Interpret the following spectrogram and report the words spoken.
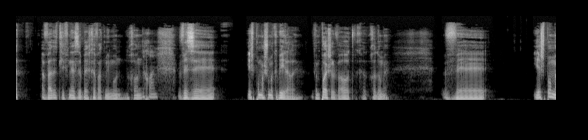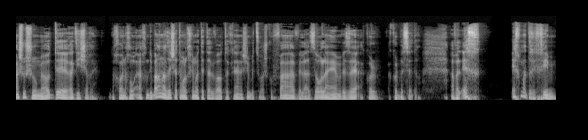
את עבדת לפני זה בחברת מימון, נכון? נכון. וזה, יש פה משהו מקביל הרי, גם פה יש הלוואות וכדומה. ויש פה משהו שהוא מאוד uh, רגיש הרי, נכון? אנחנו, אנחנו דיברנו על זה שאתם הולכים לתת הלוואות רק לאנשים בצורה שקופה ולעזור להם וזה, הכל, הכל בסדר. אבל איך, איך מדריכים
